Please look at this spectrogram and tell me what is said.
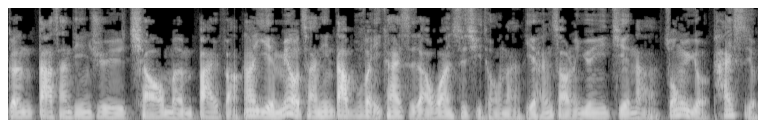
跟大餐厅去敲门拜访。那也没有餐厅，大部分一开始啊万事起头难，也很少人愿意接纳。终于有开始有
